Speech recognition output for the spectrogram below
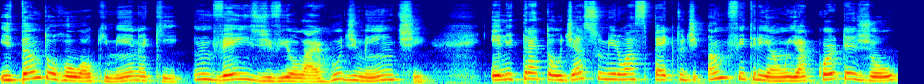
E tanto honrou Alquimena que, em vez de violar rudemente, ele tratou de assumir o aspecto de anfitrião e a cortejou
